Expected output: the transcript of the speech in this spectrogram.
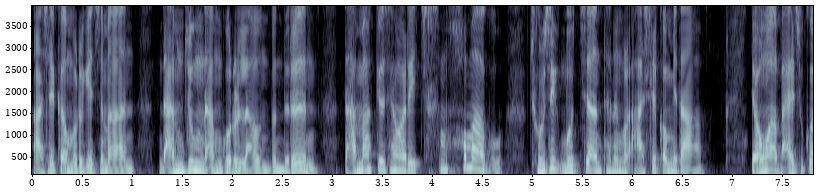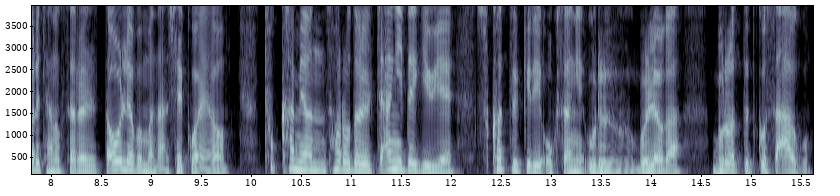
아실까 모르겠지만 남중 남고를 나온 분들은 남학교 생활이 참 험하고 조직 못지않다는 걸 아실 겁니다. 영화 말죽거리 잔혹사를 떠올려 보면 아실 거예요. 툭하면 서로들 짱이 되기 위해 수컷들끼리 옥상에 우르르 몰려가 물어뜯고 싸우고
